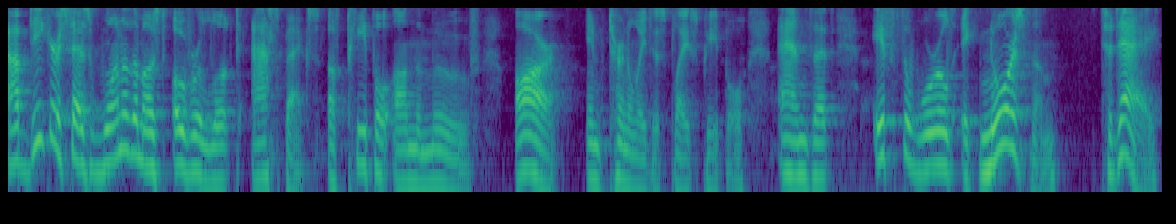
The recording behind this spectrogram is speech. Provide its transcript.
Abdiker says one of the most overlooked aspects of people on the move are internally displaced people, and that if the world ignores them today,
